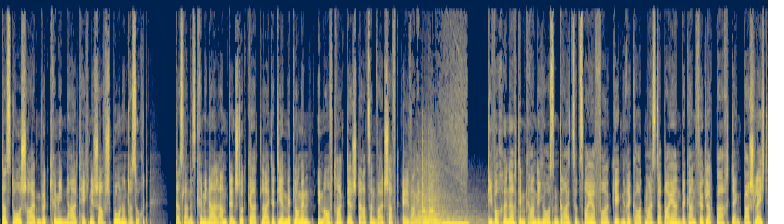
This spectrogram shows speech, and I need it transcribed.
Das Drohschreiben wird kriminaltechnisch auf Spuren untersucht. Das Landeskriminalamt in Stuttgart leitet die Ermittlungen im Auftrag der Staatsanwaltschaft Ellwangen. Die Woche nach dem grandiosen 3 zu 2 Erfolg gegen Rekordmeister Bayern begann für Gladbach denkbar schlecht.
